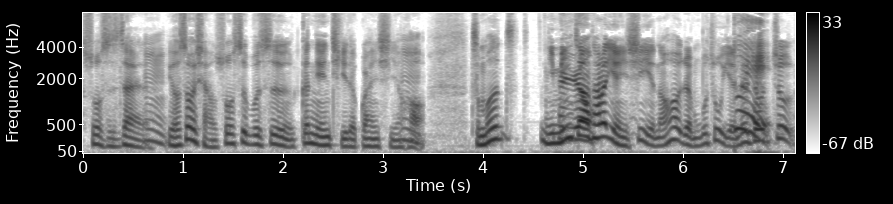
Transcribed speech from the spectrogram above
说实在的，嗯、有时候想说是不是更年期的关系哈？嗯、怎么你明知道他的演戏，然后忍不住眼泪就就。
